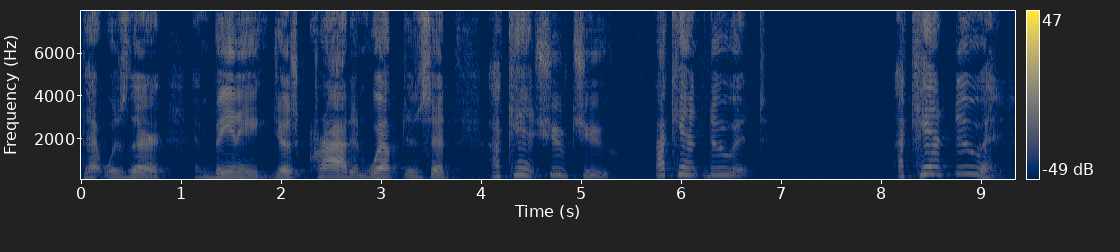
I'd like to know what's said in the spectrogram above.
that was there. And Benny just cried and wept and said, I can't shoot you. I can't do it. I can't do it.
